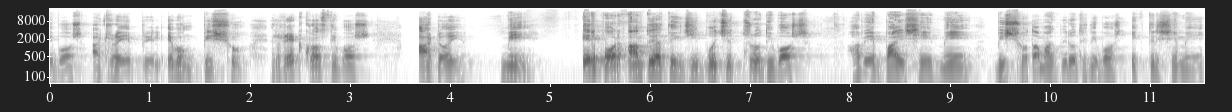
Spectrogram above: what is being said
দিবস আঠেরোই এপ্রিল এবং বিশ্ব রেড ক্রস দিবস আটই মে। এরপর আন্তর্জাতিক জীববৈচিত্র্য দিবস হবে বাইশে মে বিশ্ব তামাক বিরোধী দিবস, একত্রিশে মে,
